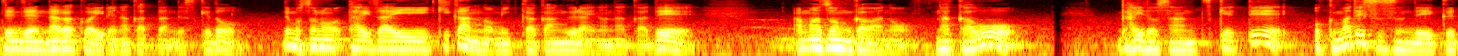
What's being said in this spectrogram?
全然長くは入れなかったんですけどでもその滞在期間の3日間ぐらいの中でアマゾン川の中をガイドさんつけて奥まで進んでいく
